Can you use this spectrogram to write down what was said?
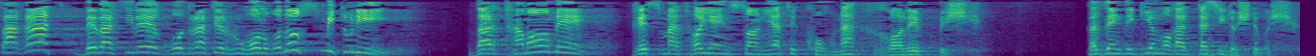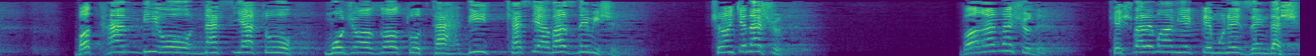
فقط به وسیله قدرت روح القدس می‌تونی بر تمام قسمت های انسانیت کهنت غالب بشی و زندگی مقدسی داشته باشی. با تنبیه و نصیحت و مجازات و تهدید کسی عوض نمیشه. چون که نشده واقعا نشده. کشور ما هم یک نمونه زندش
